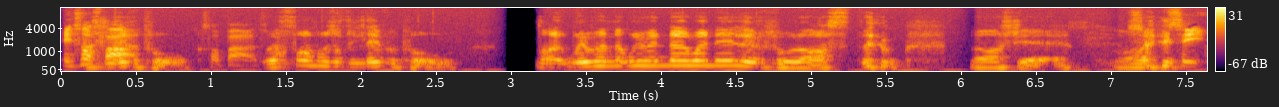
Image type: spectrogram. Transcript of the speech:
it's not That's bad. Liverpool. It's not bad. We're five points off Liverpool. Like we were we were nowhere near Liverpool last last year. Like, See,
